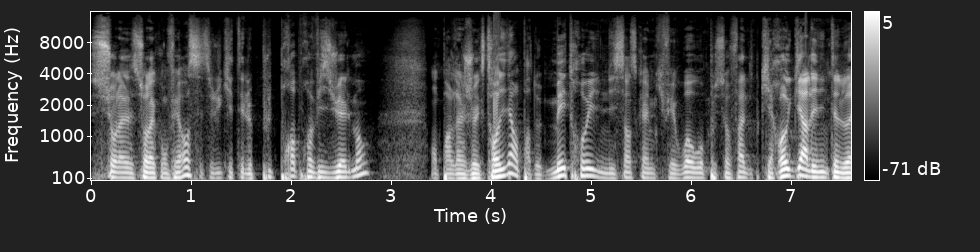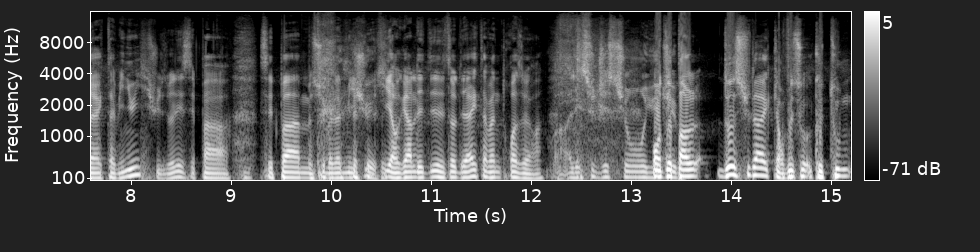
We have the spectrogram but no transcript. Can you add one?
sur la, sur la conférence. C'est celui qui était le plus propre visuellement. On parle d'un jeu extraordinaire, on parle de Metroid, une licence quand même qui fait waouh en plus aux fans qui regardent les Nintendo Direct à minuit. Je suis désolé, c'est pas c'est pas Monsieur Madame Michu qui regarde les Nintendo Direct à 23 h Ah, Les suggestions On te parle de celui-là, qui en plus que tout,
